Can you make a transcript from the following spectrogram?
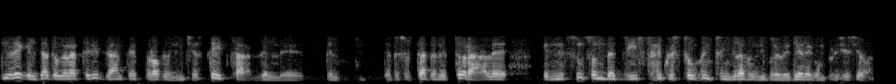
direi che il dato caratterizzante è proprio l'incertezza delle, del, del risultato elettorale che nessun sondaggista in questo momento è in grado di prevedere con precisione.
